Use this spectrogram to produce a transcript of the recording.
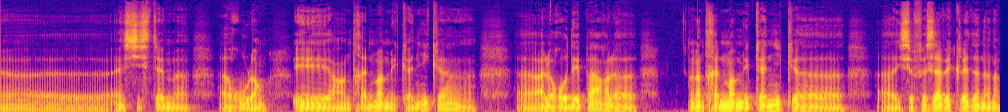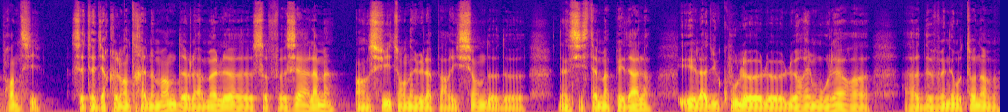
euh, un système euh, roulant et un entraînement mécanique. Hein. alors au départ, l'entraînement mécanique, il se faisait avec l'aide d'un apprenti. C'est-à-dire que l'entraînement de la meule se faisait à la main. Ensuite, on a eu l'apparition d'un système à pédale. Et là, du coup, le, le, rémouleur devenait autonome.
